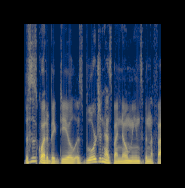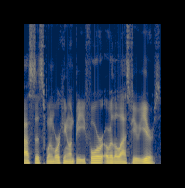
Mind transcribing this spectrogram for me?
This is quite a big deal as Blue Origin has by no means been the fastest when working on BE4 over the last few years.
